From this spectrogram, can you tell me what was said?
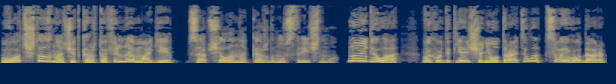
«Вот что значит картофельная магия», — сообщала она каждому встречному. «Ну и дела. Выходит, я еще не утратила своего дара».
